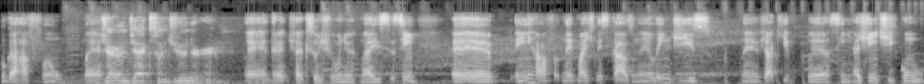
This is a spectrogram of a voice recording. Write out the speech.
no garrafão. Né? Jaron Jackson Jr. É, Jaron Jackson Jr. Mas, assim, é, em Rafa, né, mas nesse caso, né, além disso, né, já que, é, assim, a gente, com,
